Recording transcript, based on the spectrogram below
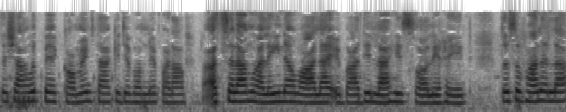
تشاہد پہ ایک کامنٹ تھا کہ جب ہم نے پڑھا السلام علینا وعلی عباد اللہ صالحین۔ تو سبحان اللہ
